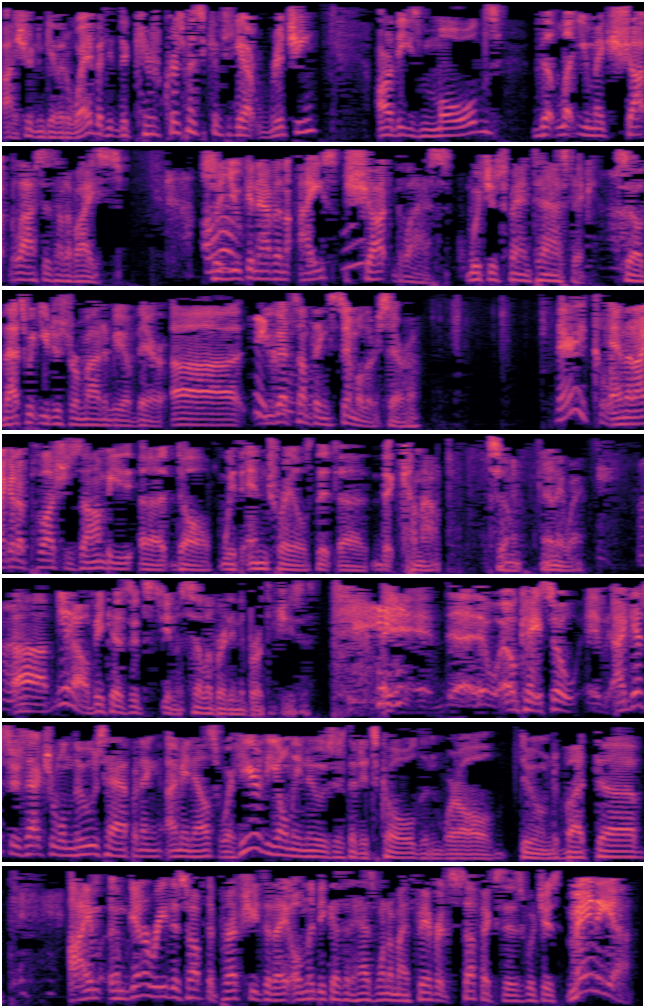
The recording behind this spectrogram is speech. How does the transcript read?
I shouldn't give it away, but the Christmas gift he got Richie are these molds that let you make shot glasses out of ice. So you can have an ice shot glass, which is fantastic. So that's what you just reminded me of there. Uh, you got something similar, Sarah. Very cool. And then I got a plush zombie uh, doll with entrails that uh, that come out. So anyway, uh, you know, because it's you know celebrating the birth of Jesus. Uh, okay, so I guess there's actual news happening. I mean, elsewhere here, the only news is that it's cold and we're all doomed. But uh, I'm I'm going to read this off the prep sheet today only because it has one of my favorite suffixes, which is mania.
